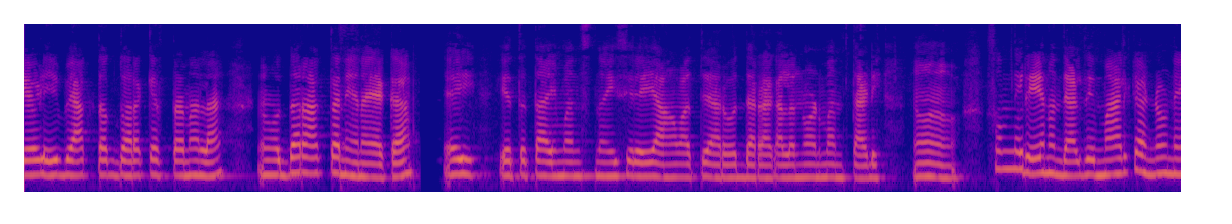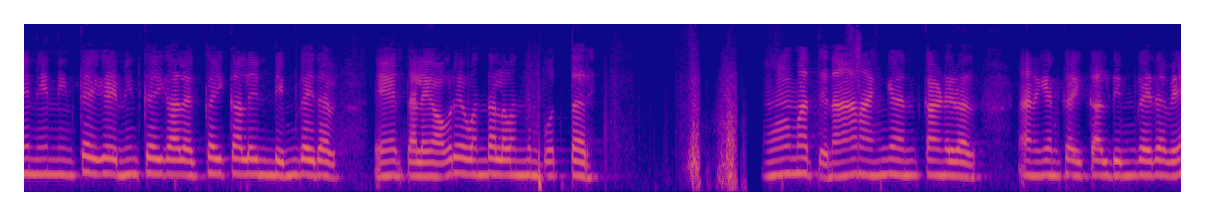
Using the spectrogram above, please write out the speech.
ಕೇಳಿ ಬ್ಯಾಗ್ ತೆಗ್ದು ಹೊರಕ್ಕೆ ಉದ್ದಾರ ಆಗ್ತಾನೇನ ಯಾಕ? ಏಯ್, ಎತ್ತ ತಾಯಿ ಮನ್ಸು ನೈಸಿರೆ ಯಾವತ್ತು ಯಾರು ಉದ್ದಾರ ಆಗಲ್ಲ ನೋಡಿ ಮಂತಾಡಿ ಹ್ಞೂ ಸುಮ್ಮನೆ ಏನೊಂದು ಎರಡು ದಿನ ಮಾಡ್ಕೊಂಡು ನೀನು ನಿನ್ನ ಕೈಗೆ ನಿನ್ನ ಕೈಗಾಲ, ಕೈ ಕಾಲೇನು ನಿಮ್ಗೆ ಏನು ತಲೆ, ಅವರೇ ಒಂದಲ್ಲ ಒಂದು ಗೊತ್ತಾರೆ. ಹ್ಞೂ, ಮತ್ತೆ ನಾನು ಹಂಗೆ ಅಂದ್ಕೊಂಡಿರೋದು. ನನಗೇನು ಕೈ ಕಾಲು ದಿಂಗ ಇದ್ದಾವೆ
